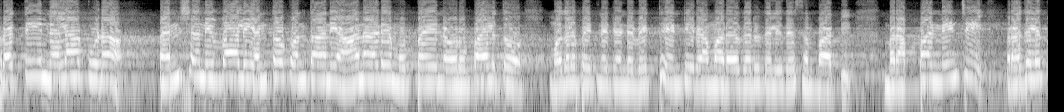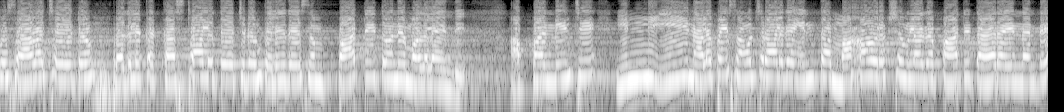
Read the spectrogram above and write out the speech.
ప్రతి నెల కూడా పెన్షన్ ఇవ్వాలి ఎంతో కొంత అని ఆనాడే ముప్పై రూపాయలతో మొదలుపెట్టినటువంటి వ్యక్తి ఎన్టీ రామారావు గారు తెలుగుదేశం పార్టీ. మరి అప్పటి నుంచి ప్రజలకు సేవ చేయటం ప్రజలకు కష్టాలు తీర్చడం తెలుగుదేశం పార్టీతోనే మొదలైంది. అప్పటి నుంచి ఇన్ని ఈ నలభై సంవత్సరాలుగా ఇంత మహావృక్షంలాగా పార్టీ తయారైందంటే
